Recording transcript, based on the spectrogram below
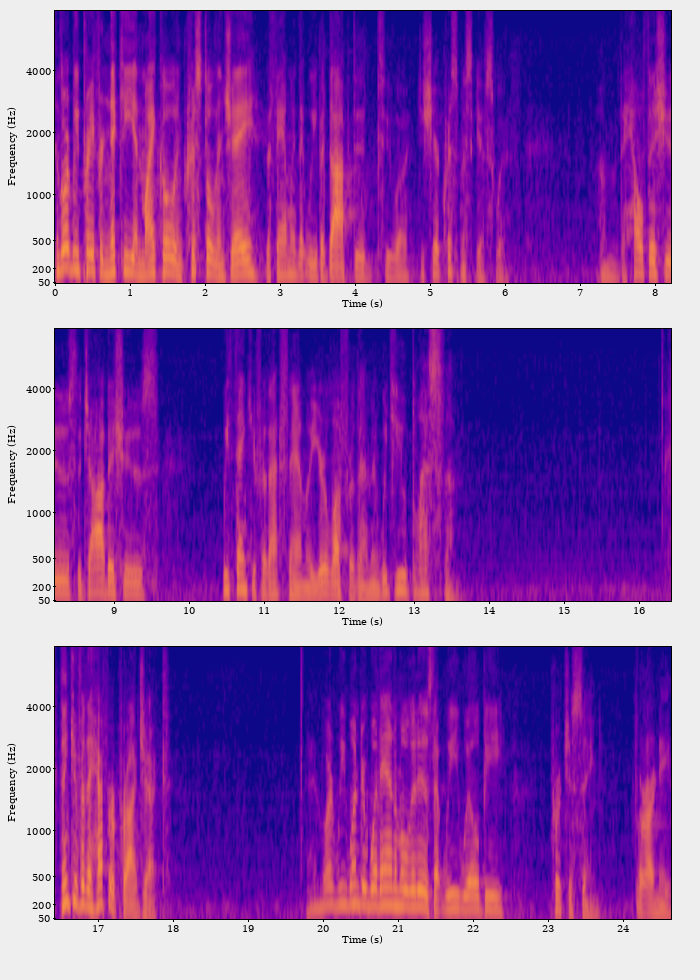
And Lord, we pray for Nikki and Michael and Crystal and Jay, the family that we've adopted to, uh, to share Christmas gifts with. Um, the health issues, the job issues. We thank you for that family, your love for them, and would you bless them? Thank you for the Heifer Project. And Lord, we wonder what animal it is that we will be purchasing for our neighbors.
